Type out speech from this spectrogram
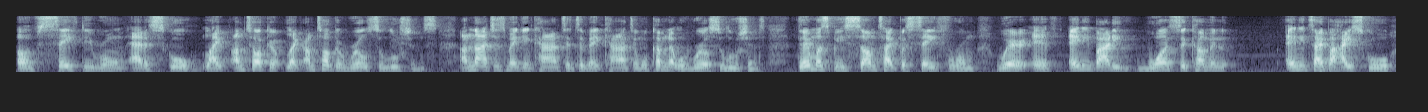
of safety room at a school. Like I'm talking, like I'm talking real solutions. I'm not just making content to make content. We're coming up with real solutions. There must be some type of safe room where if anybody wants to come in any type of high school,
